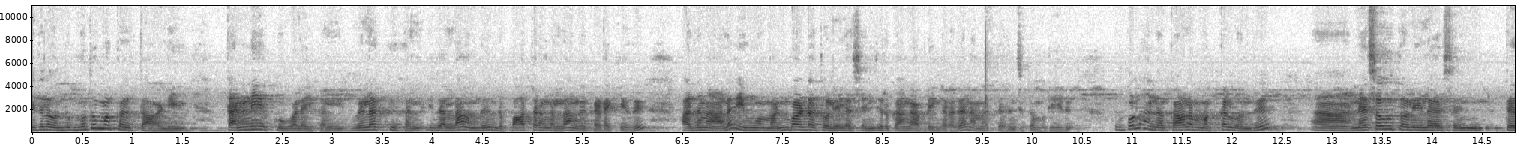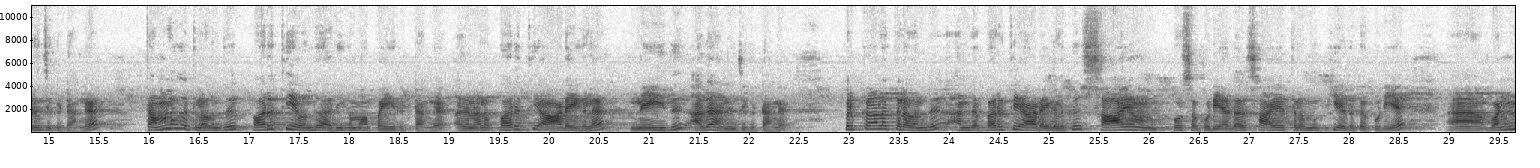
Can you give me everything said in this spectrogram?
இதில் வந்து முதுமக்கள் தாழி தண்ணீர் குவளைகள் விளக்குகள் இதெல்லாம் வந்து இந்த பாத்திரங்கள்லாம் அங்கே கிடைக்கிது. அதனால் இவங்க மண்பாண்ட தொழிலை செஞ்சுருக்காங்க அப்படிங்கிறத நம்ம தெரிஞ்சுக்க முடியுது. இதுபோல் அந்த கால மக்கள் வந்து நெசவு தொழிலை செஞ் தெரிஞ்சுக்கிட்டாங்க. தமிழகத்தில் வந்து பருத்தியை வந்து அதிகமாக பயிரிட்டாங்க. அதனால் பருத்தி ஆடைகளை நெய்து அதை அணிஞ்சுக்கிட்டாங்க. பிற்காலத்தில் வந்து அந்த பருத்தி ஆடைகளுக்கு சாயம் பூசக்கூடிய அதாவது சாயத்தில் முக்கி எடுக்கக்கூடிய வண்ண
